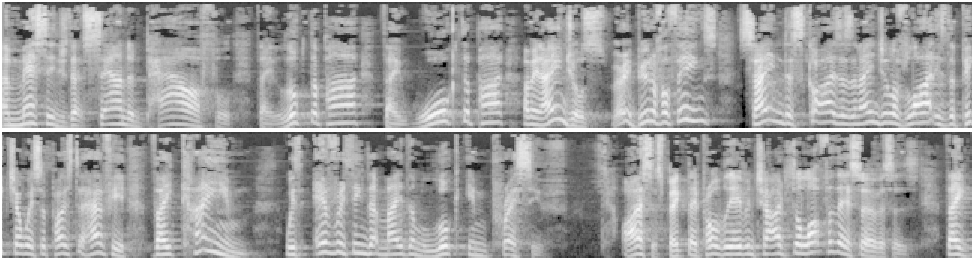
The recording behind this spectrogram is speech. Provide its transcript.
a message that sounded powerful. They looked the part, they walked the part. I mean, angels, very beautiful things. Satan disguised as an angel of light is the picture we're supposed to have here. They came with everything that made them look impressive. I suspect they probably even charged a lot for their services. They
